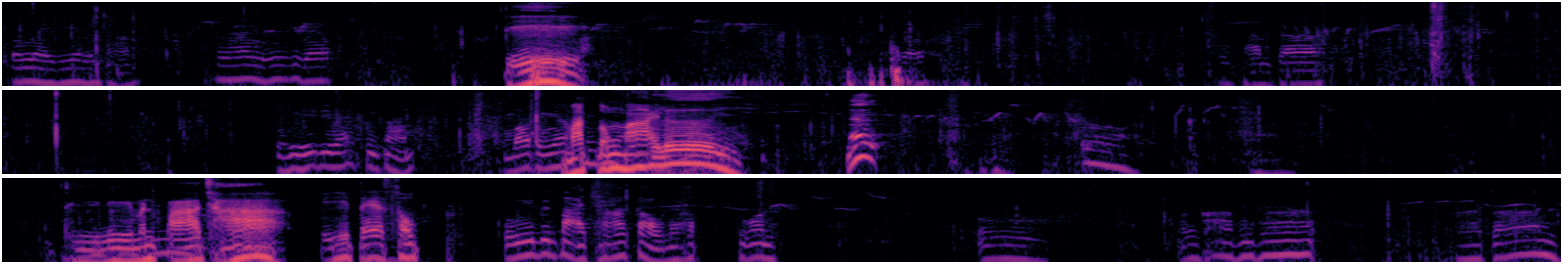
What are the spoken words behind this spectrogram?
ตรงไหนดีอะลุงสามข้างล่างนี้ใช่ไหมครับดีลุงสามจะตรงนี้ดีไหมลุงสามผมว่าตรงเนี้ยมัดตรงไม้เลย นั่ง ที่นี่มัน ป่าช้า มีแต่ศพ ตรงนี้เป็นป่าช้าเก่านะครับทุกคนโอ้ปล่อยข้าไปเถอะอาจารย์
